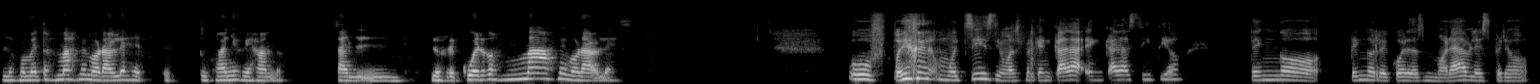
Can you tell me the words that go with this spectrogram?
los momentos más memorables de, tus años viajando? O sea, los recuerdos más memorables. Uf, pues muchísimos, porque en cada, en cada sitio tengo, tengo recuerdos memorables, pero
